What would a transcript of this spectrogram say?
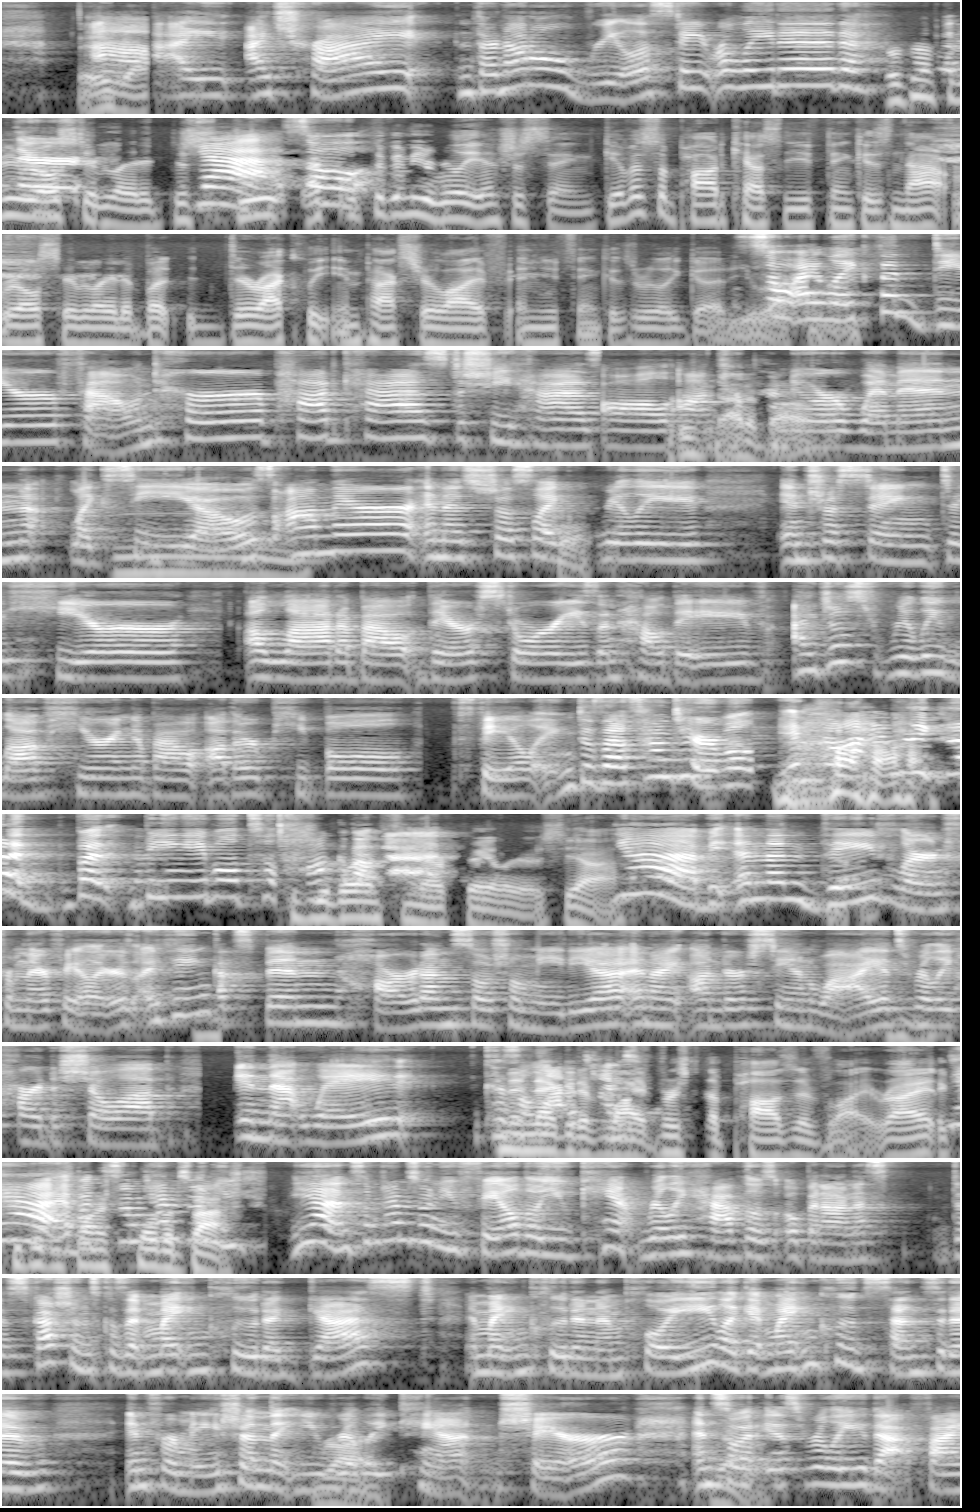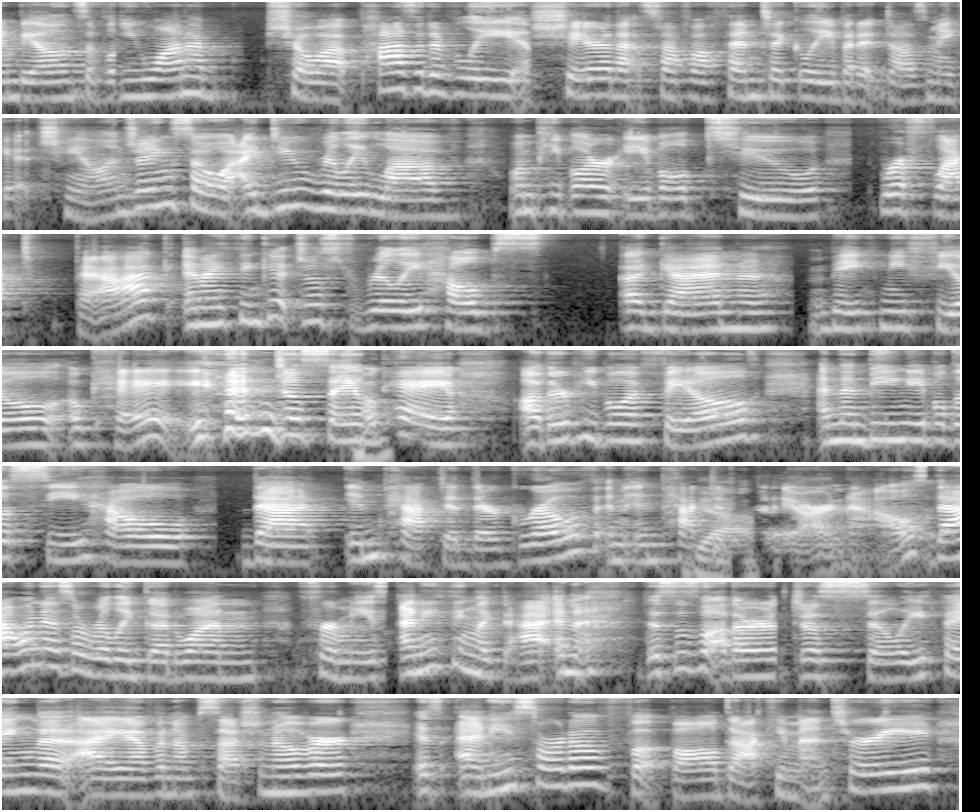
Uh, I I try. They're not all real estate related. Doesn't have to be real estate related. Just yeah. Do, so that's also gonna be really interesting. Give us a podcast that you think is not real estate related, but directly impacts your life, and you think is really good. so recommend. I like the Dear Found Her podcast. She has all entrepreneur women, like CEOs, mm. on there, and it's just like cool. really interesting to hear a lot about their stories and how they've I just really love hearing about other people failing. Does that sound terrible? It's not really good, but being able to talk about that. their failures, yeah. Yeah, and then they've learned from their failures. I think that's been hard on social media and I understand why. It's mm. really hard to show up in that way because a negative times, light versus the positive light, right? Like yeah, but sometimes when you, yeah, and sometimes when you fail though, you can't really have those open, honest discussions because it might include a guest, it might include an employee, like it might include sensitive information that you right. really can't share. And yeah. so it is really that fine balance of you want to show up positively and share that stuff authentically, but it does make it challenging. So I do really love when people are able to reflect back. And I think it just really helps again make me feel okay and just say okay other people have failed and then being able to see how that impacted their growth and impacted yeah. where they are now. So that one is a really good one for me. Anything like that. And this is the other just silly thing that I have an obsession over is any sort of football documentary.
